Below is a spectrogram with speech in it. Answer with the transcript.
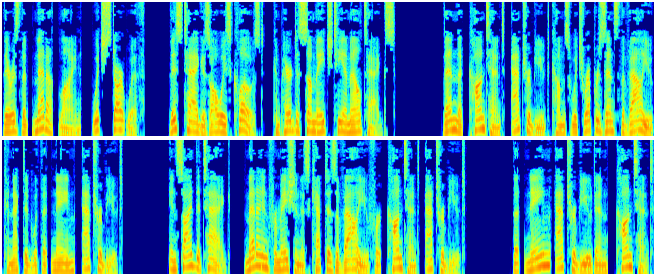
There is the meta line, which start with this tag is always closed, compared to some HTML tags. Then the content attribute comes which represents the value connected with the name attribute. Inside the tag, meta information is kept as a value for content attribute. The name attribute and content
